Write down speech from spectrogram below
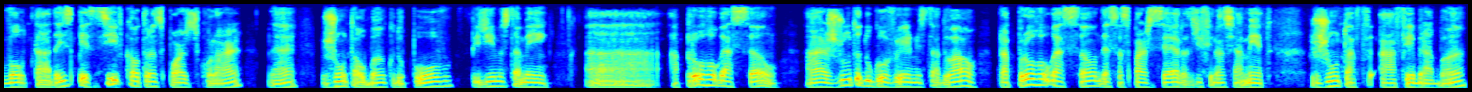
voltada específica ao transporte escolar, né, junto ao Banco do Povo. Pedimos também a, a prorrogação, a ajuda do governo estadual para prorrogação dessas parcelas de financiamento junto à, FEBRABAN.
